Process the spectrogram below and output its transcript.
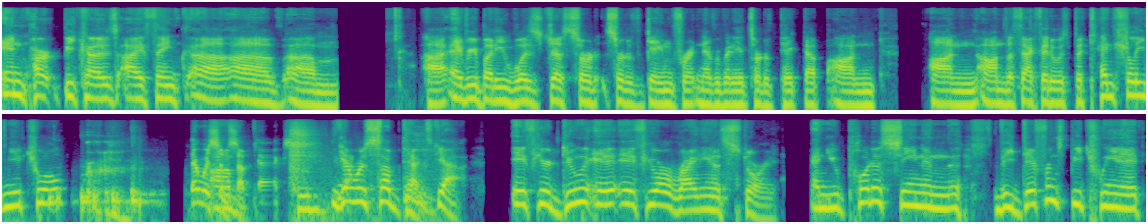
in part because I think uh, uh, um, uh, everybody was just sort of sort of game for it, and everybody had sort of picked up on on on the fact that it was potentially mutual. There was some um, subtext. There yeah. was subtext, yeah. If you're doing, if you're writing a story and you put a scene in the, the difference between it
